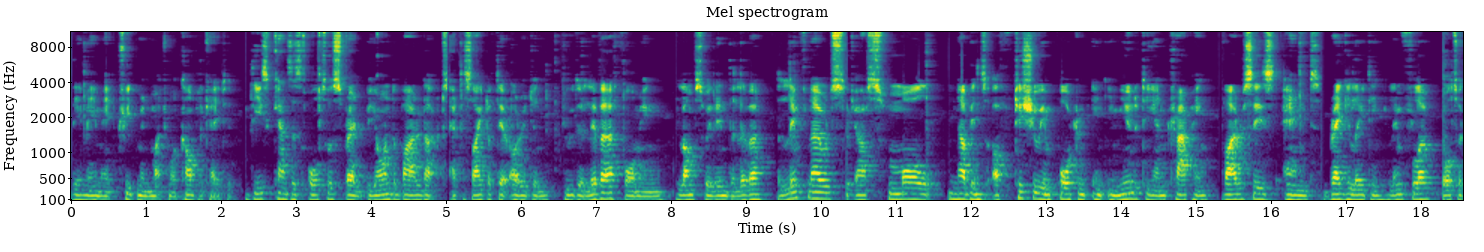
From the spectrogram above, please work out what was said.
they may make treatment much more complicated. These cancers also spread beyond the bile duct at the site of their origin to the liver, forming lumps within the liver. The lymph nodes, which are small nubbins of tissue important in immunity and trapping viruses and regulating lymph flow. Also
